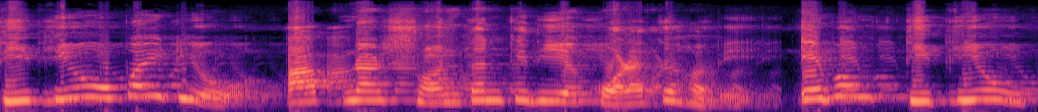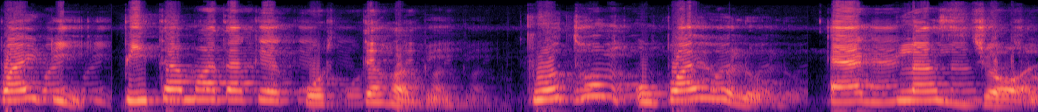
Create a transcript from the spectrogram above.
দ্বিতীয় উপায়টিও আপনার সন্তানকে দিয়ে করাতে হবে এবং তৃতীয় উপায়টি পিতামাতাকে করতে হবে। প্রথম উপায় হলো এক গ্লাস জল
